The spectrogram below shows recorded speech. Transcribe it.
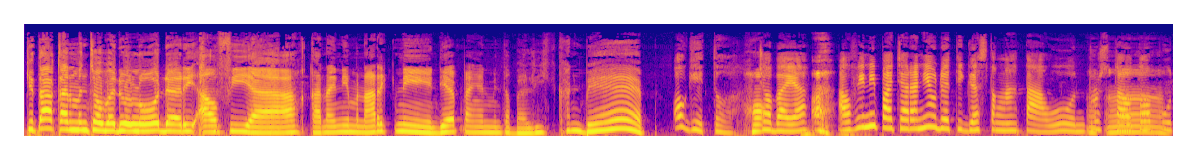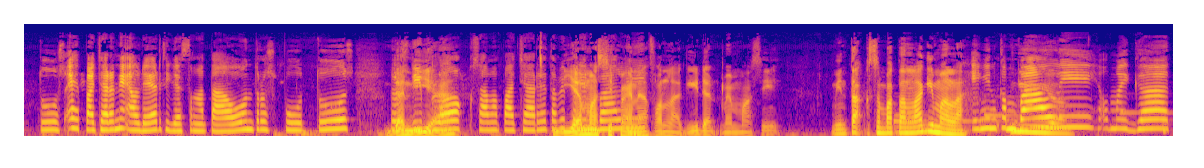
Kita akan mencoba dulu dari Alfi ya Karena ini menarik nih Dia pengen minta balikan Beb Oh gitu. Hah? Coba ya. Ah. Alfi ini pacarannya udah tiga setengah tahun, terus tahu-tahu putus. Eh pacarannya LDR tiga setengah tahun, terus putus, terus Dan di dia- blok sama pacarnya, tapi Dia pengen masih balik. pengen nelfon lagi dan mem masih minta kesempatan lagi malah. Ingin kembali. Oh my god.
